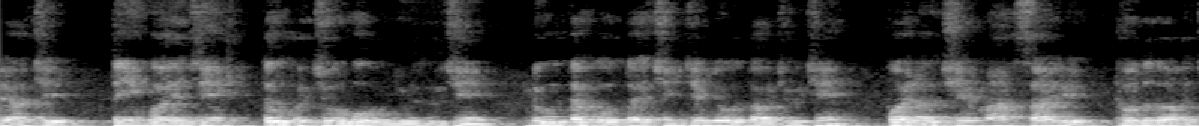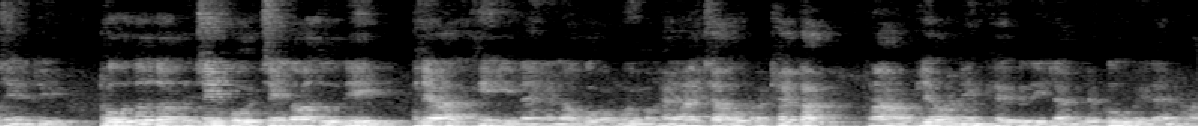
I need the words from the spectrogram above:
ပြားခြင်းတင်ကွဲခြင်းသူ့အကျိုးကိုညူစုခြင်းလူအသက်ကိုတက်ခြင်းခြင်းမျိုးတောက်ကျူခြင်းပွဲလောက်ခြင်းမှစ၍ထိုးသောအကျင့်သည်ထိုသို့သောအကျင့်ကိုကျင့်သောသူသည်ဖျားခင်၏နိုင်ငံတော်ကိုအမွေမခံရကြဘူးအထက်ကငါပြောနေခဲ့ပြီးတိုင်းယခုဝေတိုင်းငါ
